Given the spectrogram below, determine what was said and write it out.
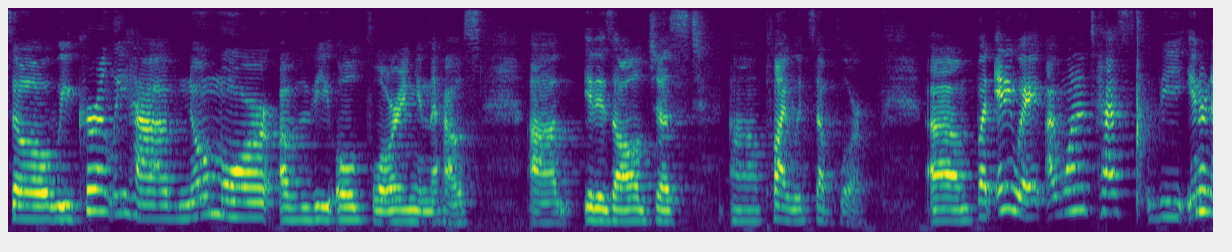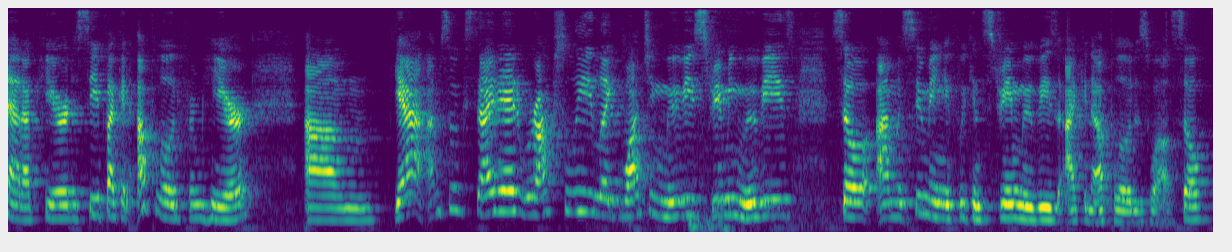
So we currently have no more of the old flooring in the house. Um, it is all just uh, plywood subfloor. Um, but anyway, I want to test the internet up here to see if I can upload from here. Um, yeah, I'm so excited. We're actually like watching movies, streaming movies. So I'm assuming if we can stream movies, I can upload as well. So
